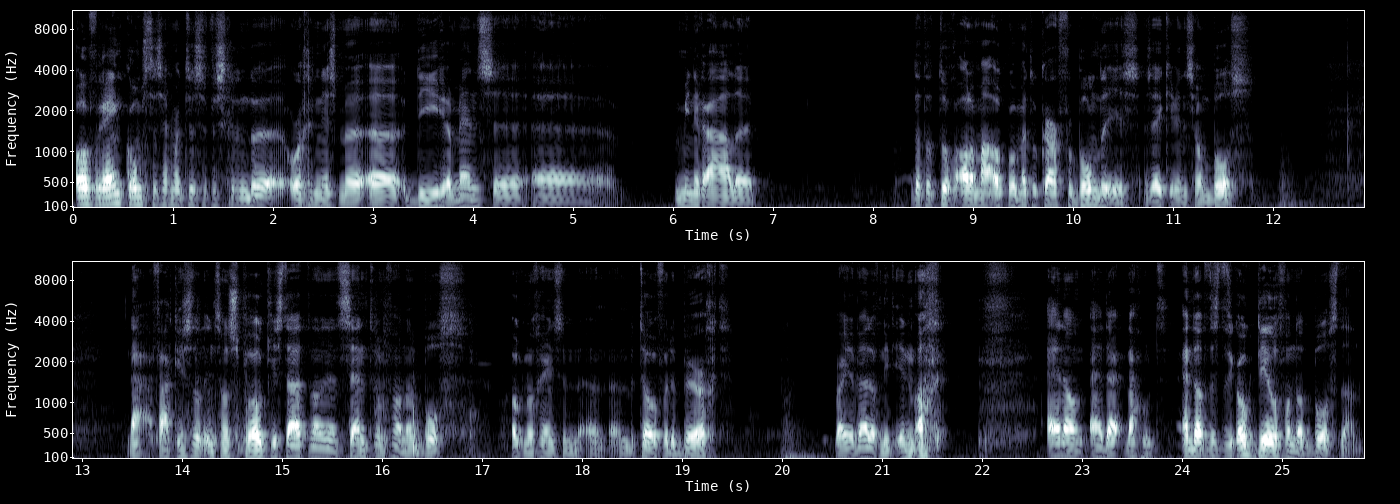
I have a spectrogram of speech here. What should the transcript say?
overeenkomsten zeg maar, tussen verschillende organismen, eh, dieren, mensen, eh, mineralen. Dat het toch allemaal ook wel met elkaar verbonden is, zeker in zo'n bos. Nou, vaak is het dan in zo'n sprookje staat dan in het centrum van het bos ook nog eens een, een, een betoverde burcht, waar je wel of niet in mag. En dan, en daar, nou goed. En dat is natuurlijk ook deel van dat bos dan.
